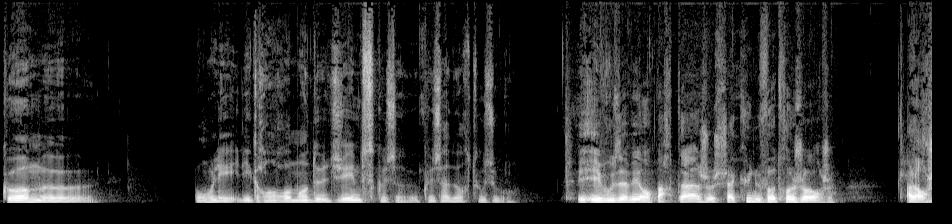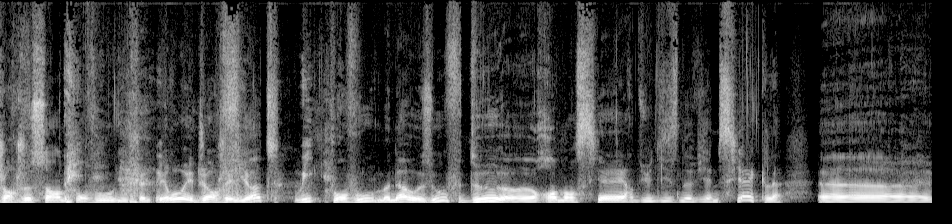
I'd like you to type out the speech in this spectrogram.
comme bon, les, grands romans de James que j'adore toujours. Et, vous avez en partage chacune votre Georges. Alors Georges Sand pour vous, Michel Perrault, et Georges Eliot oui. pour vous, Mona Ozouf, deux euh, romancières du 19e siècle euh,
